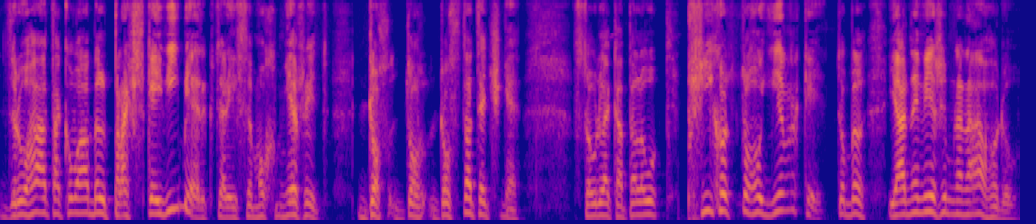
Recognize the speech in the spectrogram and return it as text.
druhá taková byl pražský výběr, který se mohl měřit do, do, dostatečně s touhle kapelou. Příchod toho Jirky, to byl, já nevěřím na náhodu.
